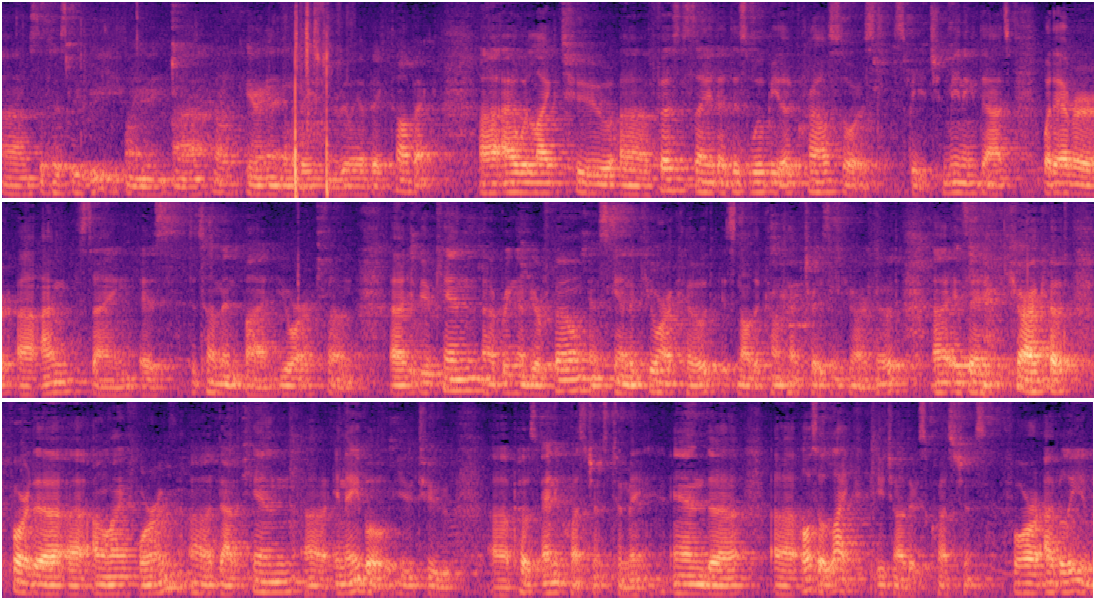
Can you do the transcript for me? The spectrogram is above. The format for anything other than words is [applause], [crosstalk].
uh, supposedly redefining uh, healthcare and innovation, really a big topic. Uh, I would like to uh, first say that this will be a crowdsourced speech, meaning that whatever uh, I'm saying is determined by your phone. Uh, if you can uh, bring up your phone and scan the QR code, it's not a contact tracing QR code, uh, it's a [laughs] QR code for the online forum that can enable you to post any questions to me and also like each other's questions. For I believe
